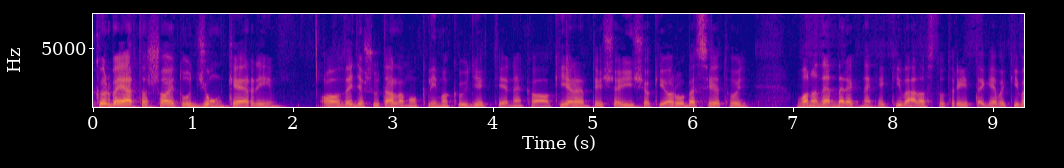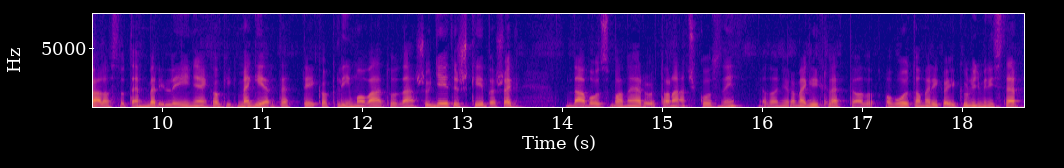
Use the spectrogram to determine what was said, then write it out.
körbejárt a sajtó John Kerry, az Egyesült Államok klímaküldjétjének a kijelentése is, aki arról beszélt, hogy van az embereknek egy kiválasztott rétege, vagy kiválasztott emberi lények, akik megértették a klímaváltozás ügyét, és képesek Davosban erről tanácskozni. Ez annyira megihlette a volt amerikai külügyminiszter,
